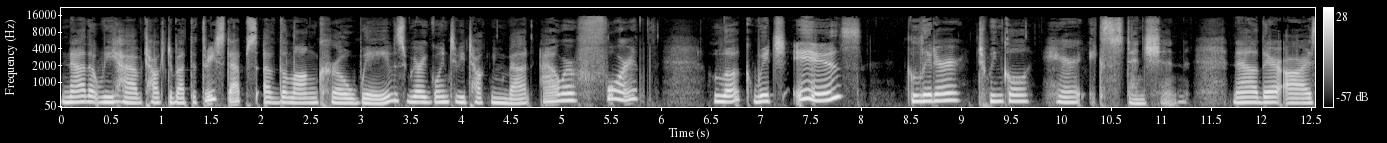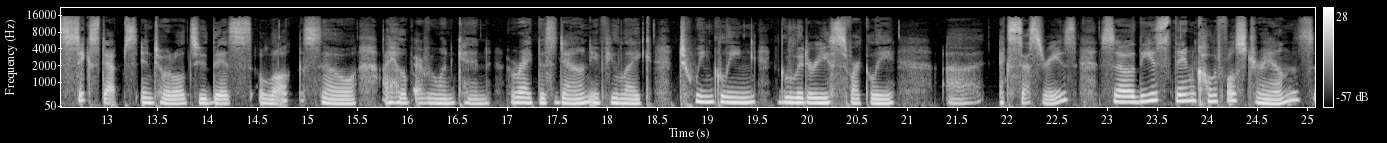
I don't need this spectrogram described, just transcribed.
now that we have talked about the three steps of the long curl waves, we are going to be talking about our fourth look, which is glitter twinkle hair extension. Now there are six steps in total to this look, so I hope everyone can write this down if you like twinkling, glittery, sparkly uh, accessories. So these thin, colorful strands,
